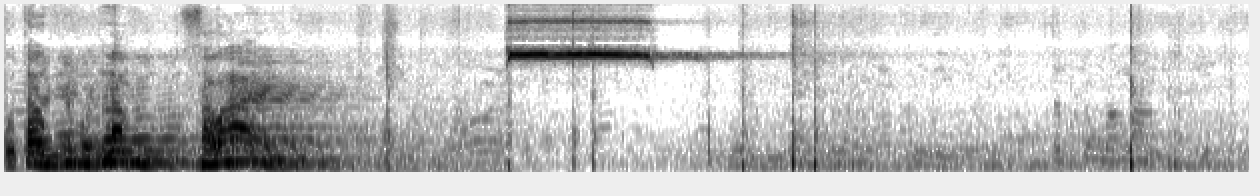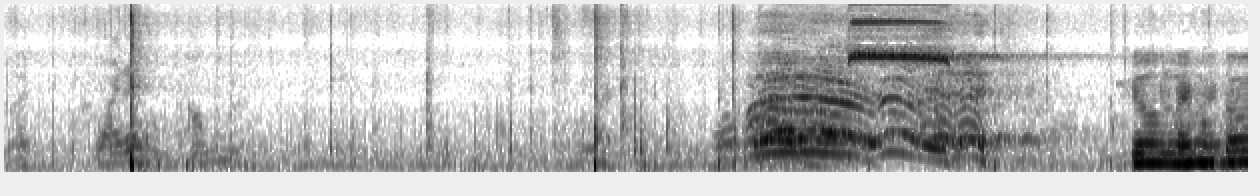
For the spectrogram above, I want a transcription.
Phú Thông năm phổ 5 thông 6 2. 6-2. ngoài đấy Vi Hương đánh bóng tốt.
